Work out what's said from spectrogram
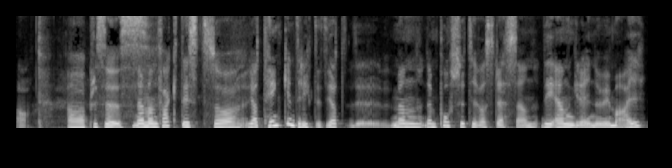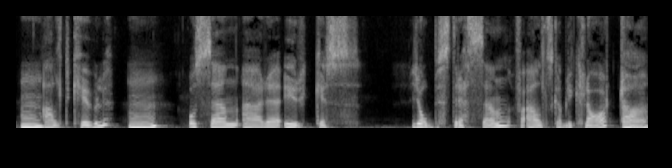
Ja. Ja, precis. Nej men faktiskt så, jag tänker inte riktigt. Jag, men den positiva stressen, det är en grej nu i maj. Allt kul. Och sen är det yrkes jobbstressen för allt ska bli klart. Ja.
